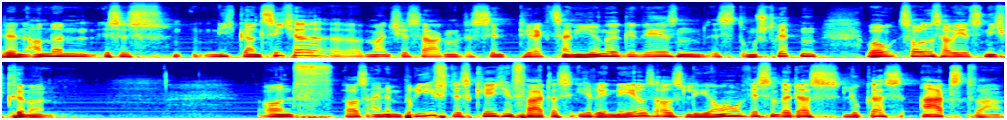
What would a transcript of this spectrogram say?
den anderen ist es nicht ganz sicher. Manche sagen, das sind direkt seine Jünger gewesen, ist umstritten, soll uns aber jetzt nicht kümmern. Und aus einem Brief des Kirchenvaters Irenäus aus Lyon wissen wir, dass Lukas Arzt war.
